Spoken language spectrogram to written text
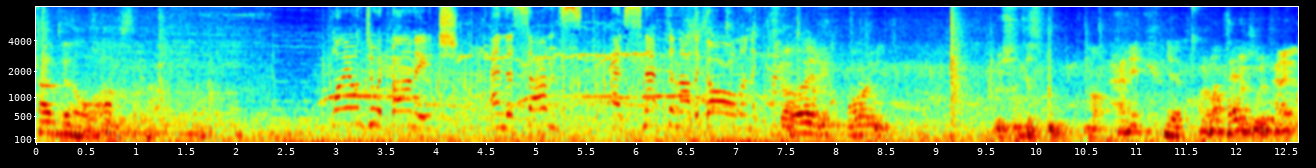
Having a laugh. Play on to advantage, and the Suns have snapped another goal, and it came. Why we should just not panic. Yeah. All right, panicking. we would panic.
